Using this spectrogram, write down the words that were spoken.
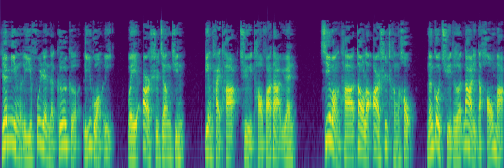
任命李夫人的哥哥李广利。为二师将军，并派他去讨伐大渊，希望他到了二师城后能够取得那里的好马，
